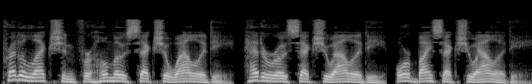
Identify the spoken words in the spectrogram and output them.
predilection for homosexuality, heterosexuality, or bisexuality.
